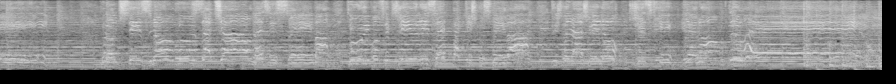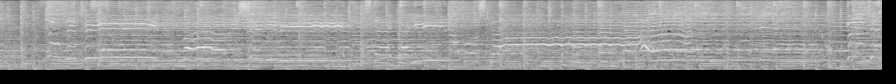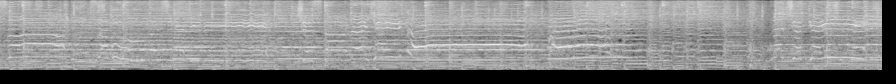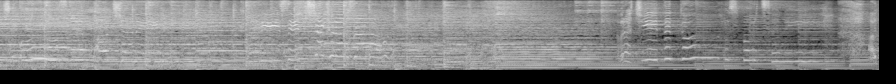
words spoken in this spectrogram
proč si znovu začal mezi svýma? Tvůj pocit křivdy se tak těžko smívá, když hledáš vinu vždycky jenom v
